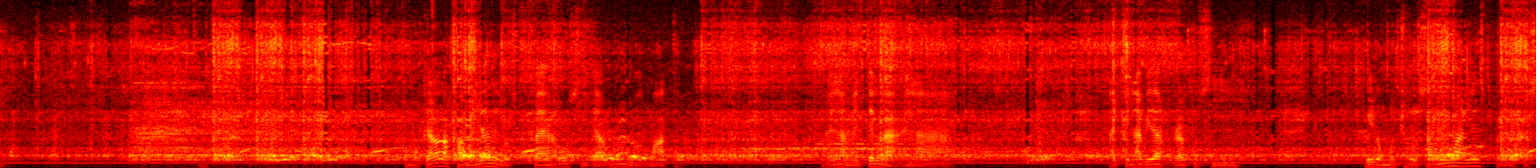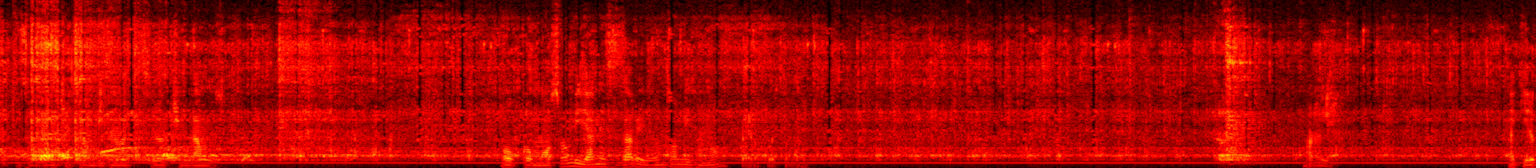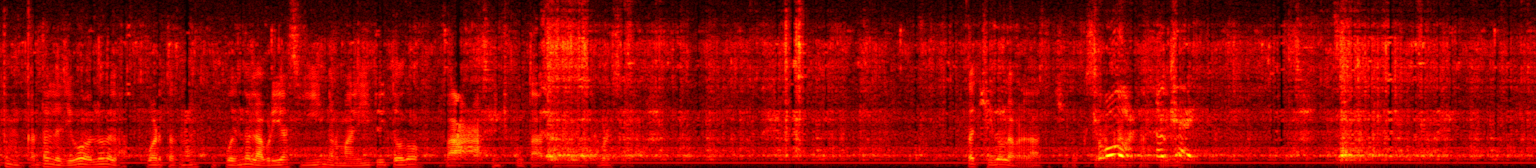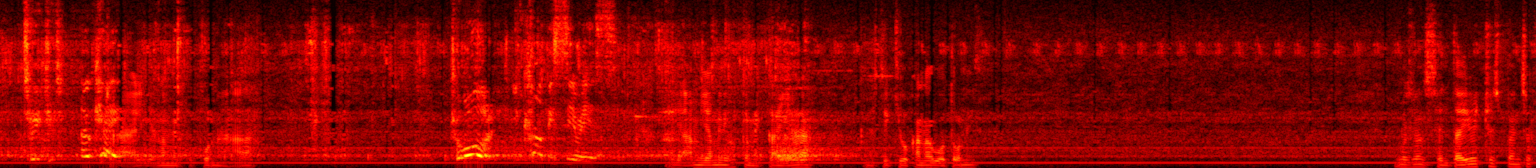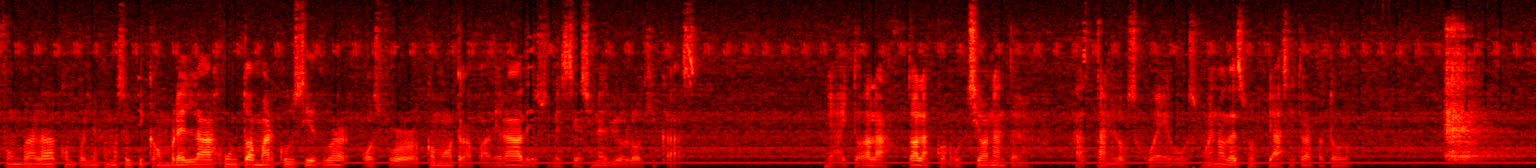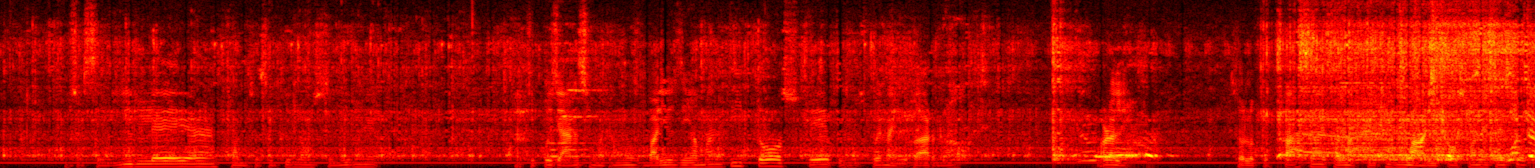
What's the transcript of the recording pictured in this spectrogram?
Que era la familia de los perros y ya uno los mata. En la mente, en la. Aquí en la vida real, pues sí... Cuido mucho los animales, pero pues aquí son muchos zombies, ¿no? Si los chingamos. O como zombies ya necesario, son zombies o no, pero pues también. Órale. Aquí lo que me encanta, les digo, es lo de las puertas, ¿no? Pudiendo abrir así, normalito y todo. ¡Ah, pinche putazo! Está chido, la verdad, está chido que se abra, está chido. Ay, ya no me ocupo nada. Ya, ya me dijo que me callara, que me estoy equivocando a botones. 1968, Spencer funda la compañía farmacéutica Umbrella junto a Marcus y Edward Osford como atrapadera de sus investigaciones biológicas. Y hay toda la, toda la corrupción ante, hasta en los juegos. Bueno, de eso ya se trata todo. Vamos a seguirle, vamos a seguirle, vamos a seguirle. Aquí pues ya nos encontramos varios diamantitos que pues nos pueden ayudar. Órale. Eso lo que pasa es a los pinches mariposones estos.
